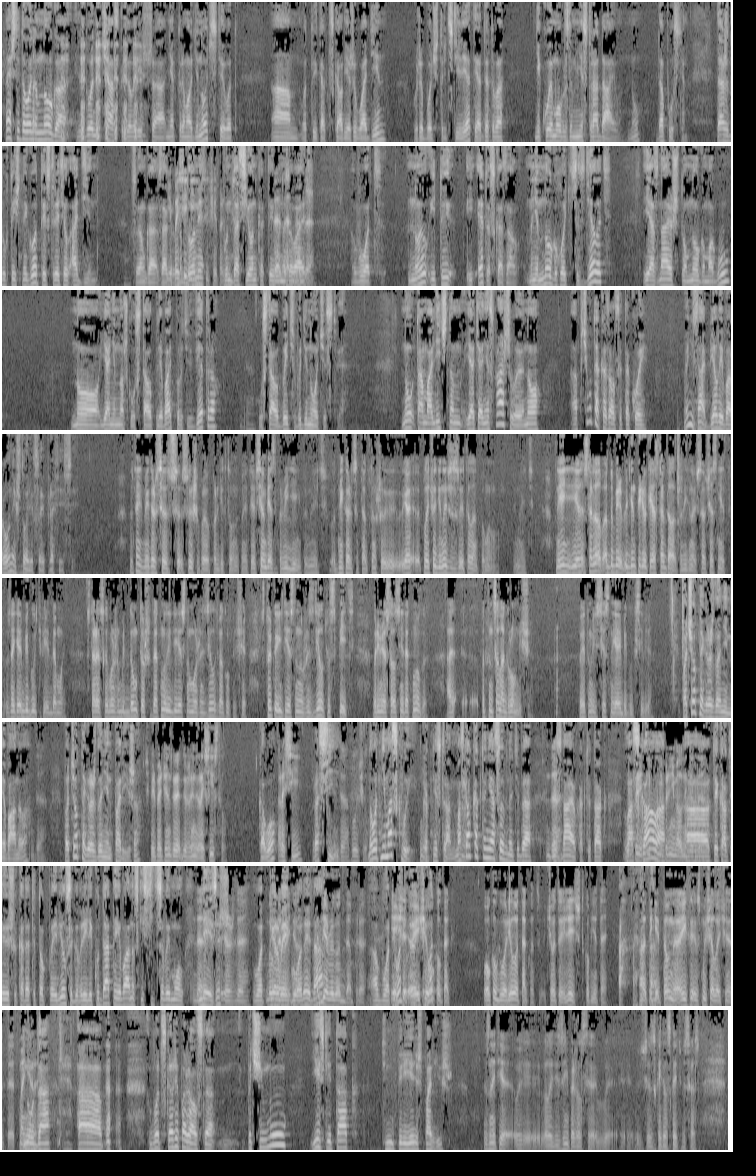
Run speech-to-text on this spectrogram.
Знаешь, ты довольно много или довольно часто говоришь о некотором одиночестве. Вот, а, вот ты как-то сказал, я живу один уже больше 30 лет, и от этого никоим образом не страдаю. Ну, допустим, даже 2000 год ты встретил один в своем загородном доме, фундасьон, как ты да, его да, называешь. Да, да. Вот. Ну, и ты и это сказал. Мне много хочется сделать, и я знаю, что много могу, но я немножко устал плевать против ветра, да. устал быть в одиночестве. Ну, там о личном я тебя не спрашиваю, но а почему ты оказался такой ну, я не знаю, белой вороной, что ли, в своей профессии. Вы знаете, мне кажется, свыше продиктовано, понимаете. Я всем обязан проведению, понимаете. Вот мне кажется так, потому что я плачу одиночество за свой талант, по-моему, понимаете. Но я, я страдал, один период я страдал от одиночества, а сейчас нет. Вы знаете, я бегу теперь домой. стараются как можно быть дома, потому что так много интересного можно сделать вокруг еще. Столько интересного нужно сделать, успеть. Времени осталось не так много, а э, потенциал огромный еще. Поэтому, естественно, я и бегу к себе. Почетный гражданин Иванова. Да. Почетный гражданин Парижа. Теперь почетный гражданин России стал. Кого? России. России. Да, получил. Но вот не Москвы, Нет. как ни странно. Москва Нет. как-то не особенно тебя, Да. не знаю, как ты так Не при- ласкала. не- не никогда. А, ты как ты видишь, когда ты только появился, говорили, куда ты, Ивановский ситцевый, мол, Да, лезешь. Сереж, да. Вот Был первые годы, да? Первый год, да. А вот, Я и вот, еще, э, еще вот- около так. Около говорил вот так вот. Чего ты лезешь, что не так. Вот такие тоны. а Их смущало очень эта манера. Ну да. А, вот скажи, пожалуйста, почему, если так, ты не переедешь в Париж? Знаете, Володя, извини, пожалуйста, э, сейчас хотел сказать вы сразу.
